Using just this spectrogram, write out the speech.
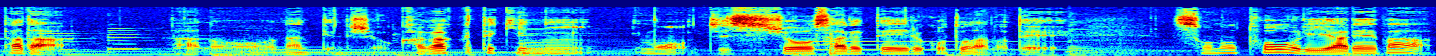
ただあの何て言うんでしょう。科学的にもう実証されていることなのでその通りやれば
